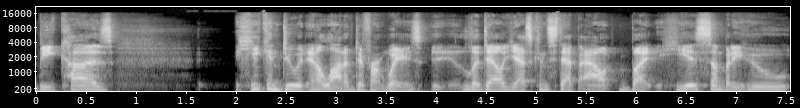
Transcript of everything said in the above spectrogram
because he can do it in a lot of different ways. Liddell, yes, can step out, but he is somebody who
